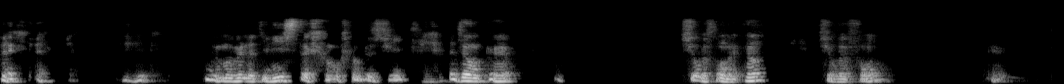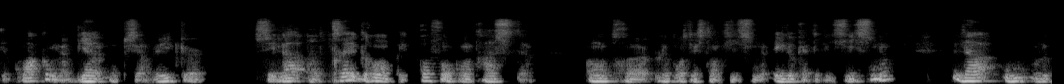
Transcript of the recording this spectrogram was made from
de mauvais latinistes comme je suis. Donc euh, Sur le fond maintenant, sur le fond, je crois qu'on a bien observé que c'est là un très grand et profond contraste entre le protestantisme et le catholicisme, là où le,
